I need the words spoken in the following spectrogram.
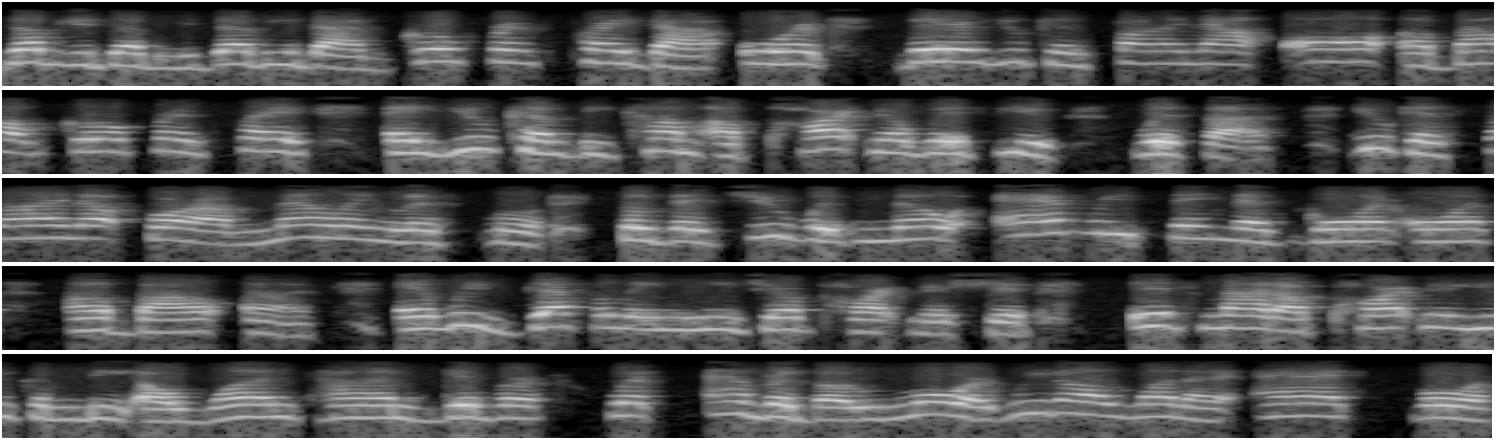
www.girlfriendspray.org. There you can find out all about Girlfriends Pray and you can become a partner with you, with us. You can sign up for our mailing list, Lord, so that you would know everything that's going on about us. And we definitely need your partnership. If not a partner, you can be a one time giver whatever the Lord, we don't want to ask for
